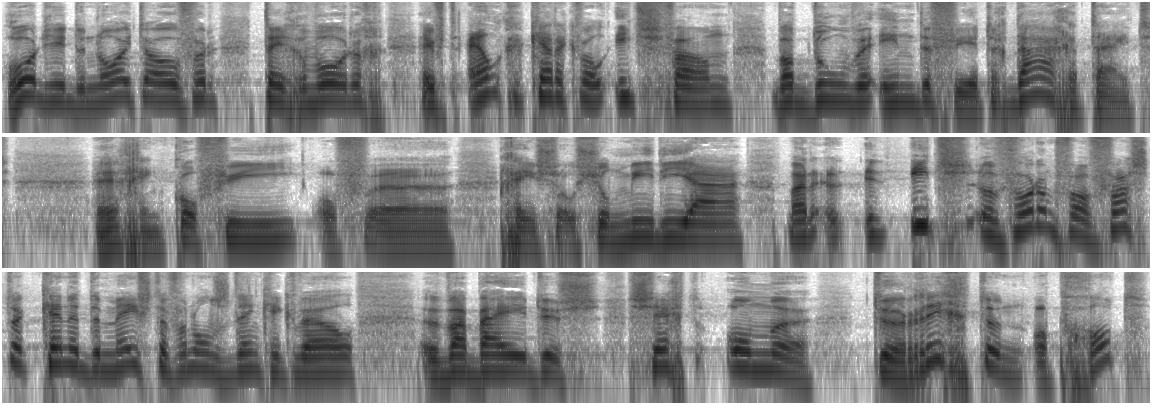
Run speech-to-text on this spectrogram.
hoorde je er nooit over. Tegenwoordig heeft elke kerk wel iets van, wat doen we in de 40 dagen tijd? Geen koffie of uh, geen social media. Maar uh, iets, een vorm van vasten kennen de meesten van ons denk ik wel. Uh, waarbij je dus zegt om me te richten op God.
